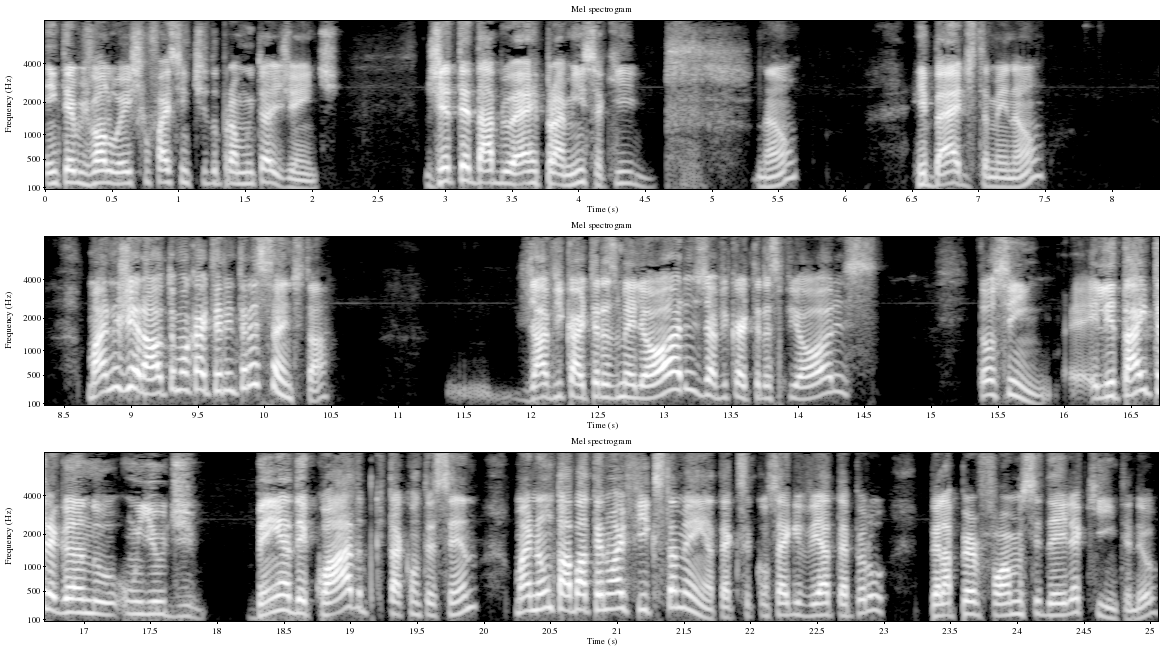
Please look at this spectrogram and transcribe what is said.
em termos de valuation faz sentido para muita gente. GTWR, para mim, isso aqui, não. Ribad também não. Mas, no geral, tem uma carteira interessante, tá? Já vi carteiras melhores, já vi carteiras piores. Então, assim, ele está entregando um yield bem adequado porque está acontecendo, mas não está batendo o iFix também, até que você consegue ver até pelo, pela performance dele aqui, entendeu?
